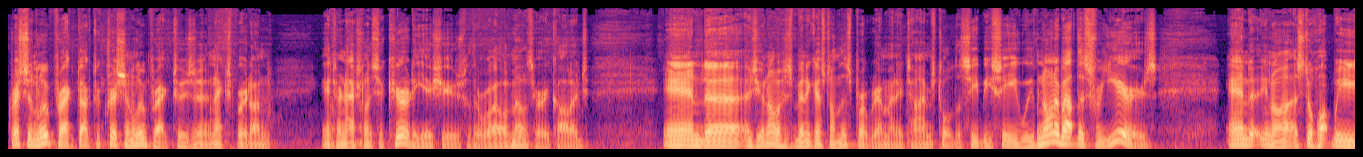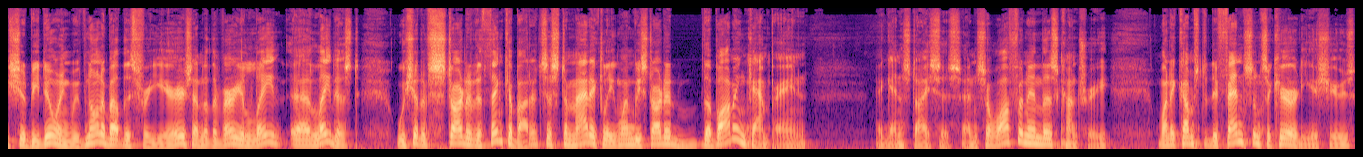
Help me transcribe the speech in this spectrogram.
Christian Leuprecht, Dr. Christian Leuprecht, who's an expert on international security issues with the Royal Military College, and uh, as you know, has been a guest on this program many times, told the CBC, we've known about this for years. And, you know, as to what we should be doing, we've known about this for years. And at the very late, uh, latest, we should have started to think about it systematically when we started the bombing campaign against ISIS. And so often in this country, when it comes to defense and security issues,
